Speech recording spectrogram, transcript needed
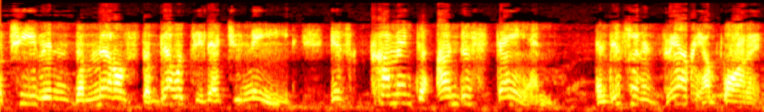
achieving the mental stability that you need is coming to understand, and this one is very important,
